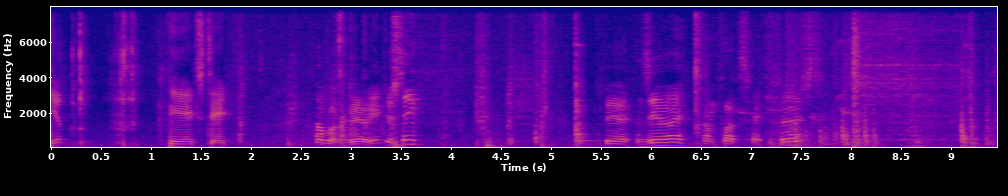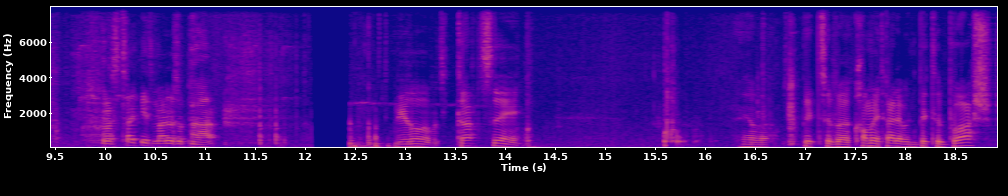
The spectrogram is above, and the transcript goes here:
Yep. Yeah, it's dead. That wasn't very interesting. Beacon zero, unplug safety first. Let's take these motors apart. There's all of its guts there. There are bits of a commutator and bits of brush.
